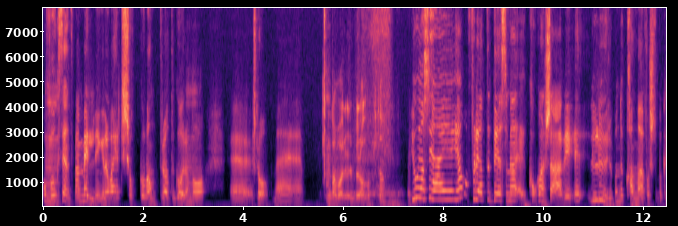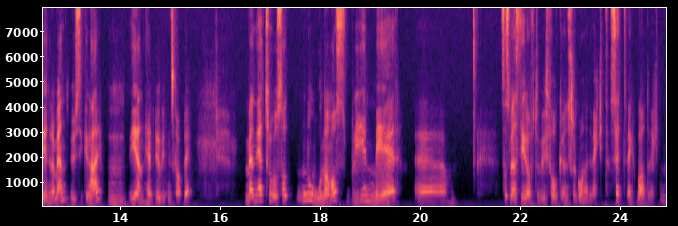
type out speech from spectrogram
Og folk sendte meg meldinger og var helt sjokk og vantro at det går an å eh, slå opp med Men da var det vel bra nok, da. Jo, altså jeg Ja, fordi at det som jeg Kanskje er vi Jeg lurer på om det kan være forskjell på kvinner og menn. Usikker her. Mm. Igjen helt uvitenskapelig. Men jeg tror også at noen av oss blir mer eh, Sånn som jeg sier ofte hvis folk ønsker å gå ned i vekt. Sett vekk badevekten.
